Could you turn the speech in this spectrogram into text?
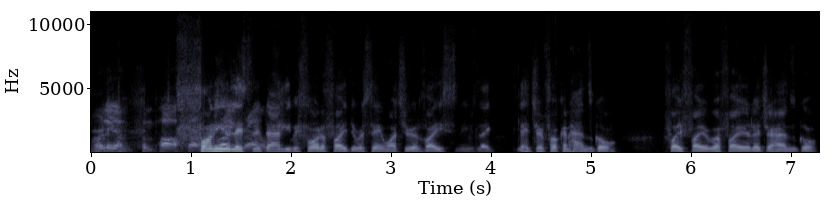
Brilliant from Parker. Funny, you Great listened round. to Andy before the fight. They were saying, "What's your advice?" And he was like, "Let your fucking hands go. Fight fire with fire. Let your hands go."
